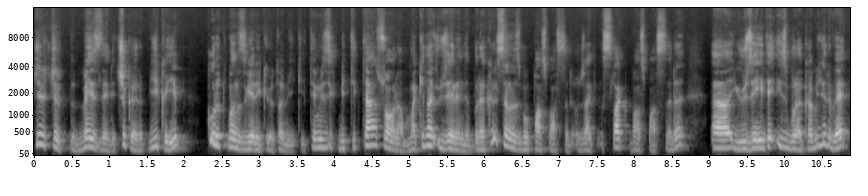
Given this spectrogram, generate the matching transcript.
cırt cırtlı bezleri çıkarıp yıkayıp kurutmanız gerekiyor tabii ki. Temizlik bittikten sonra makine üzerinde bırakırsanız bu paspasları özellikle ıslak paspasları e, yüzeyde iz bırakabilir ve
